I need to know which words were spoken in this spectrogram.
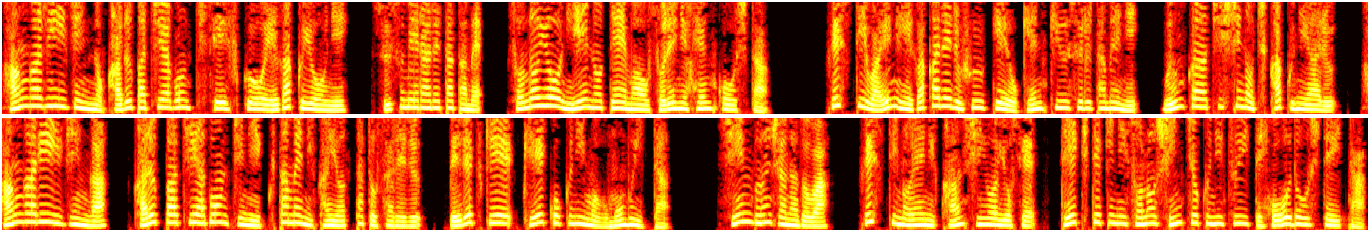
ハンガリー人のカルパチア盆地制服を描くように進められたため、そのように絵のテーマをそれに変更した。フェスティは絵に描かれる風景を研究するために、ムンカーチ市の近くにあるハンガリー人がカルパチア盆地に行くために通ったとされるベレツ系渓谷にも赴いた。新聞社などはフェスティの絵に関心を寄せ、定期的にその進捗について報道していた。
